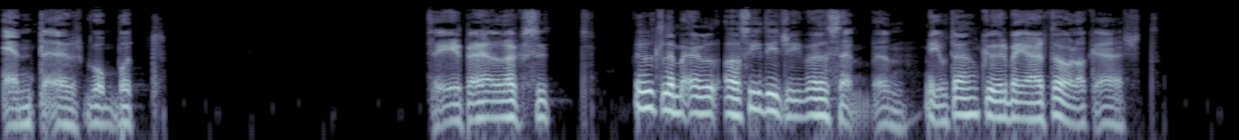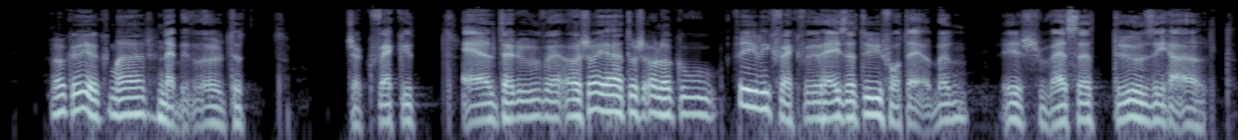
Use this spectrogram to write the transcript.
Enter gombot. Szépen lakszütt. Ültlem el a CDG-vel szemben, miután körbejárta a lakást. A kölyök már nem üvöltött, csak feküdt, elterülve a sajátos alakú, félig fekvő helyzetű fotelben, és veszettül zihált.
